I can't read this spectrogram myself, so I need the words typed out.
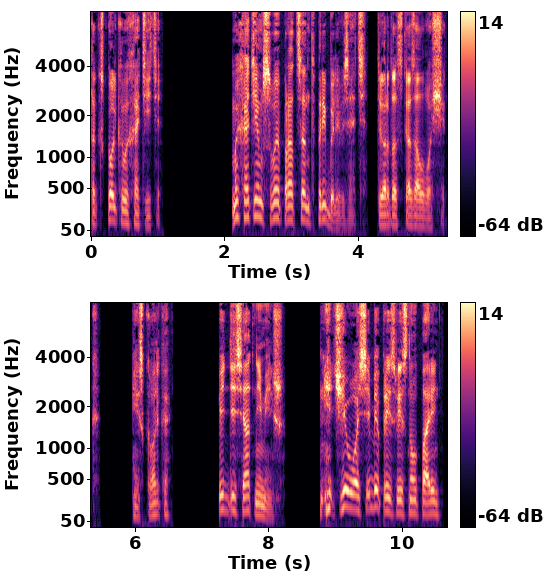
«Так сколько вы хотите?» «Мы хотим свой процент прибыли взять», — твердо сказал возчик. «И сколько?» «Пятьдесят, не меньше». «Ничего себе!» — присвистнул парень.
